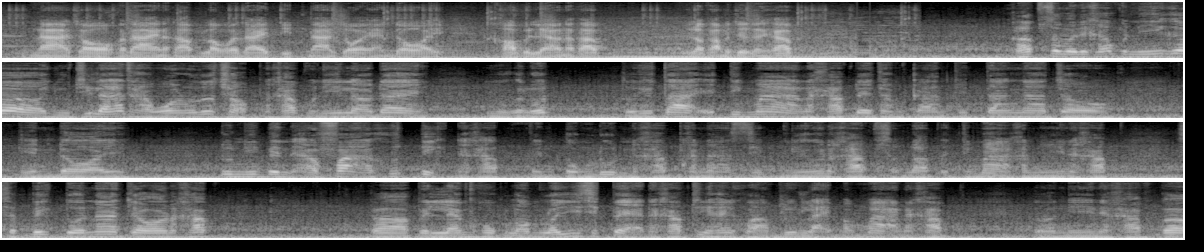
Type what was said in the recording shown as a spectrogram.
ๆ หน้าจอก็ได้นะครับ เราก็ได้ติดหน้าจอ Android เข้าไปแล้วนะครับ เรากลับมาเจอกันครับ ครับ สวัสดีครับ วันนี้ก็อยู่ที่ร้านถาวรออโต้ช็อปนะครับ วันนี้เราได้อยู่กับรถ Toyota e t i m a นะครับได้ทำการติดตั้งหน้าจอ Android รุ่นนี้เป็น Alpha Acoustic นะครับเป็นตรงรุ่นนะครับขนาด 10 นิ้วนะครับสำหรับ e t i m a คันนี้นะครับสเปคตัวหน้าจอนะครับก็เป็นแรม6ลอม128 นะครับที่ให้ความลื่นไหลมากๆนะครับตัวนี้นะครับก็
